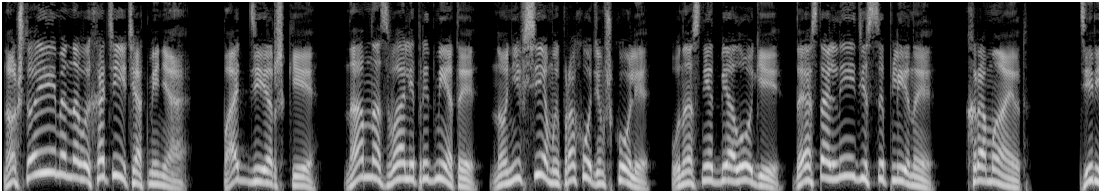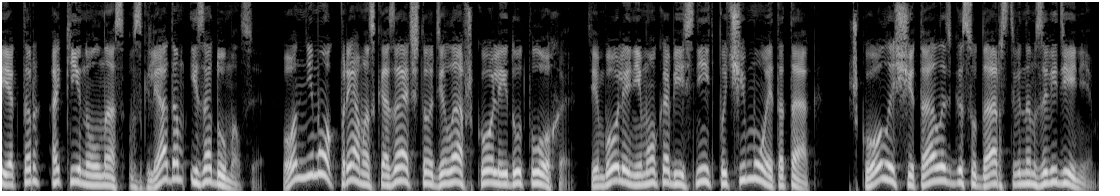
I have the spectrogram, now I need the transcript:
«Но что именно вы хотите от меня?» «Поддержки. Нам назвали предметы, но не все мы проходим в школе. У нас нет биологии, да и остальные дисциплины хромают». Директор окинул нас взглядом и задумался. Он не мог прямо сказать, что дела в школе идут плохо, тем более не мог объяснить, почему это так. Школа считалась государственным заведением.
